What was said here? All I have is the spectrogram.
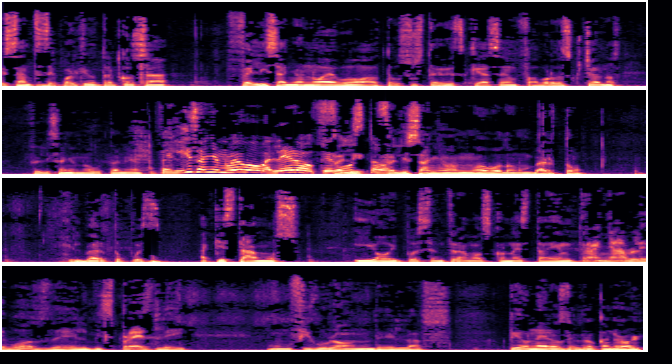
Pues antes de cualquier otra cosa, feliz año nuevo a todos ustedes que hacen favor de escucharnos. Feliz año nuevo, Tania. Feliz año nuevo, Valero, qué gusto. Feliz año nuevo, don Humberto. Gilberto, pues aquí estamos. Y hoy pues entramos con esta entrañable voz de Elvis Presley, un figurón de los pioneros del rock and roll.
